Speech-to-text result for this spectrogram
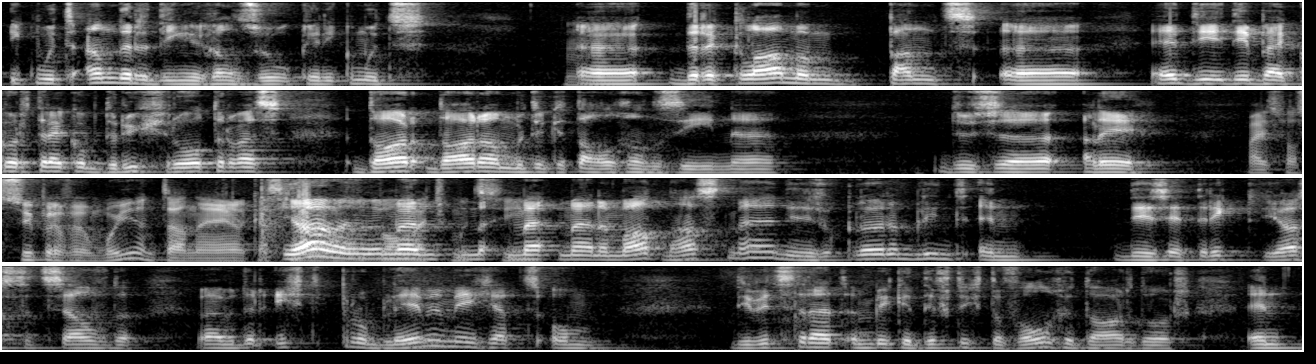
ik moet andere dingen gaan zoeken. Ik moet de reclameband eh, die, die bij Kortrijk op de rug groter was, daar, daaraan moet ik het al gaan zien. eh. Dus, eh allee... Maar het is wel super vermoeiend dan eigenlijk, als je Ja, mijn, mijn, maat naast mij, die is ook kleurenblind en die zei direct juist hetzelfde. We hebben er echt problemen mee gehad om die wedstrijd een beetje deftig te volgen daardoor. En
